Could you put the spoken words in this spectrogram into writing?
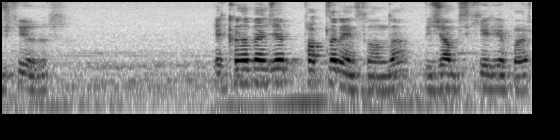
İzliyoruz. Ekrana bence patlar en sonunda. Bir jump scare yapar.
